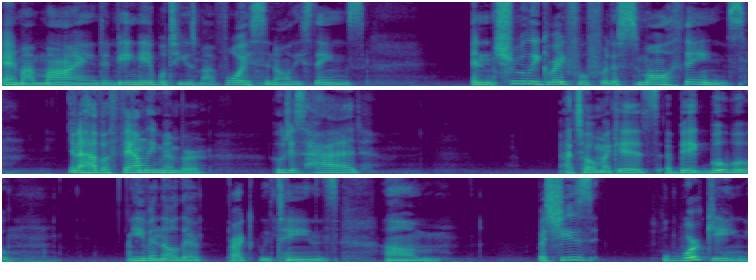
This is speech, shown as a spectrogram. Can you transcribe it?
and my mind and being able to use my voice and all these things. And truly grateful for the small things. And I have a family member who just had, I told my kids, a big boo boo, even though they're practically teens. Um, but she's working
